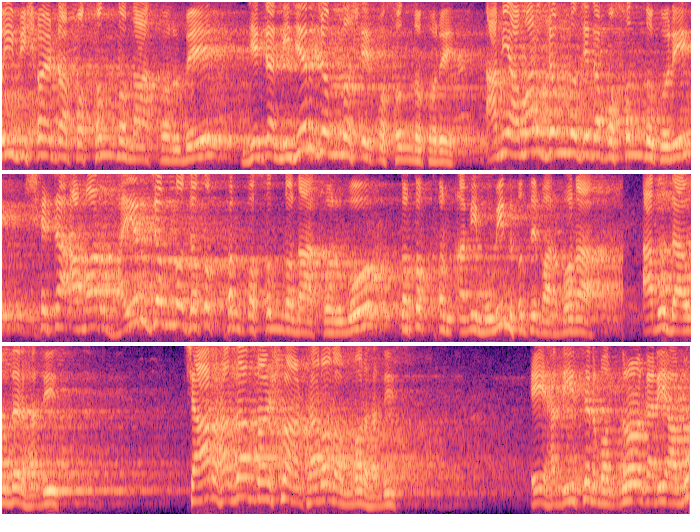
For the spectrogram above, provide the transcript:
ওই বিষয়টা পছন্দ না করবে, যেটা নিজের জন্য সে পছন্দ করে, আমি আমার জন্য যেটা পছন্দ করি, সেটা আমার ভাইয়ের জন্য যতক্ষণ পছন্দ না করব, ততক্ষণ আমি মুমিন হতে পারব না। আবু দাউদের হাদিস, চার হাজার নয়শো আঠারো নম্বর হাদিস। এই হাদিসের বর্ণনাকারী আবু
